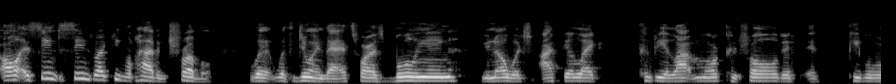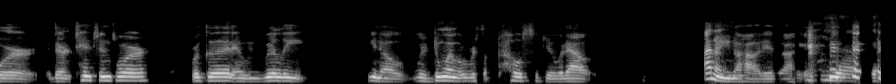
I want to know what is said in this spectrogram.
all it seems seems like people are having trouble with with doing that as far as bullying you know which i feel like could be a lot more controlled if if people were their intentions were were good and we really you know we're doing what we're supposed to do without i know you know how it is out here yeah, yeah.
